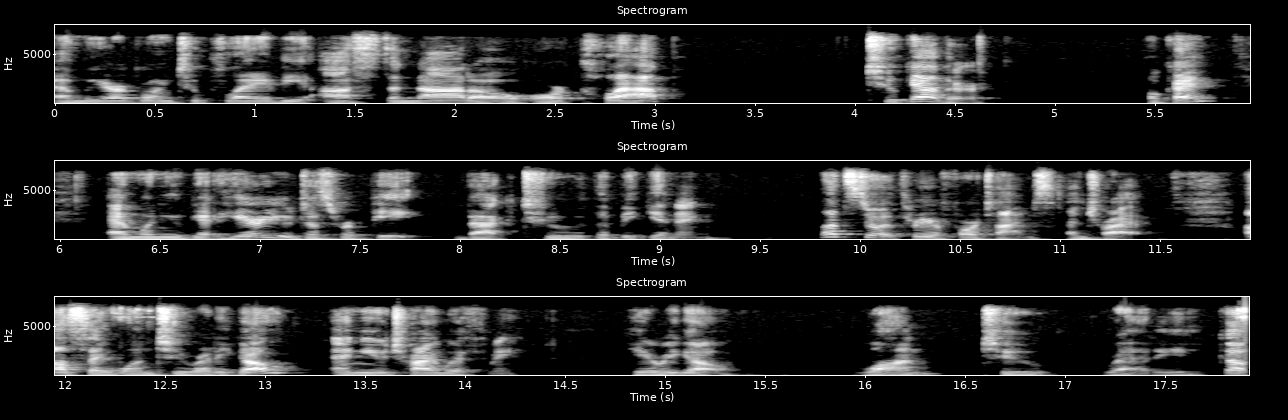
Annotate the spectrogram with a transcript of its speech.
And we are going to play the ostinato or clap together. Okay, and when you get here, you just repeat back to the beginning. Let's do it three or four times and try it. I'll say one, two, ready, go, and you try with me. Here we go. One, two, ready, go.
